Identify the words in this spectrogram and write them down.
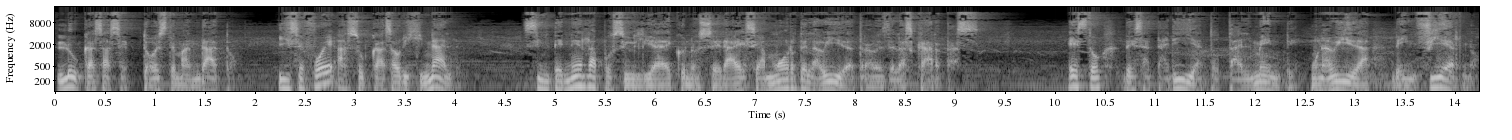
Lucas aceptó este mandato y se fue a su casa original, sin tener la posibilidad de conocer a ese amor de la vida a través de las cartas. Esto desataría totalmente una vida de infierno,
